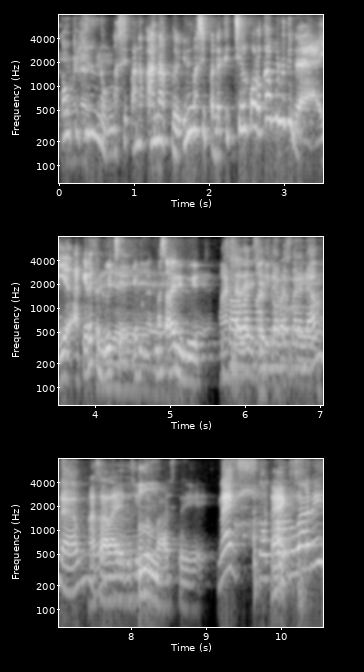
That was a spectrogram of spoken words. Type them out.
kamu pikirin dong nasib anak-anak tuh. Ini masih pada kecil. Kalau kamu nanti dah, iya akhirnya ke duit Iya, sih. iya, iya. Masalahnya di duit. Masalahnya di situ dam pada pasti. dam-dam. Masalahnya di situ Hmm. pasti. Next, nomor Next. dua nih.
